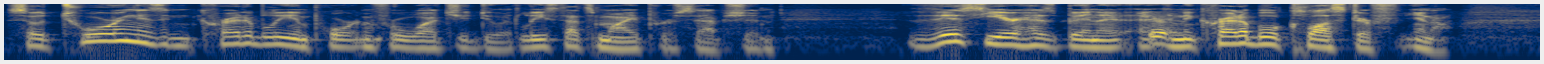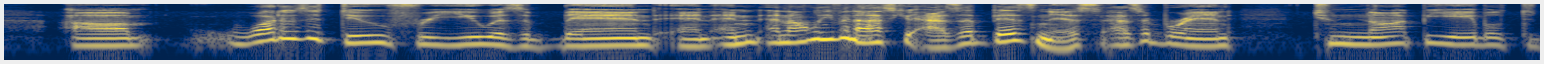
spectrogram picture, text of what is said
So touring is incredibly important for what you do. At least that's my perception. This year has been a, sure. an incredible cluster, you know. Um, what does it do for you as a band and, and, and I'll even ask you as a business, as a brand, to not be able to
